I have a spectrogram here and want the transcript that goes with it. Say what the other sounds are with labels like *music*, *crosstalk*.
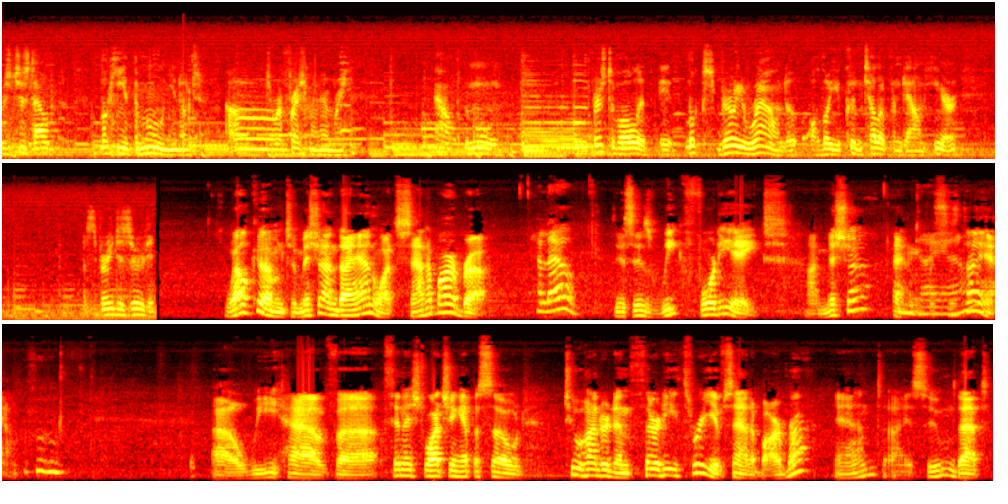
was just out looking at the moon, you know, to, Oh. to refresh my memory. Now, the moon. First of all, it, it looks very round, although you couldn't tell it from down here. It's very deserted. Welcome to Misha and Diane Watch Santa Barbara. Hello. This is week 48. I'm Misha, and I'm this is Diane. Diane. *laughs* uh, we have uh, finished watching episode 233 of Santa Barbara, and I assume that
